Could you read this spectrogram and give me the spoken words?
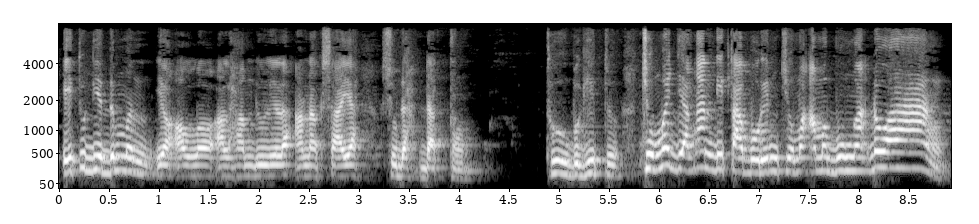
itu dia demen ya Allah alhamdulillah anak saya sudah datang tuh begitu. Cuma jangan ditaburin cuma sama bunga doang.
